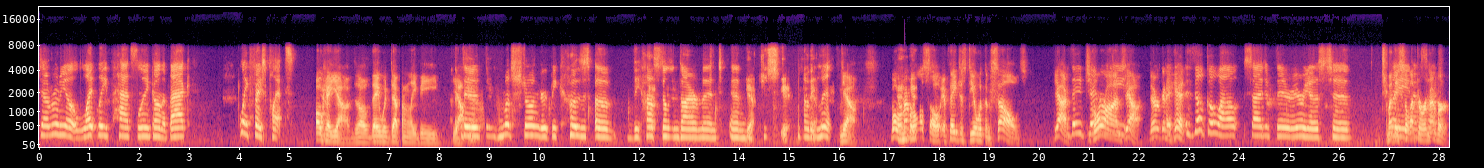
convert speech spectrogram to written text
Darunia lightly pats Link on the back. Link face plants. Okay, yeah. So they would definitely be. Yeah. They're, they're much stronger because of the hostile environment and Yeah. just Yeah. how they Yeah. live. Yeah. Well, remember yeah. also if they just deal with themselves, yeah, They generally, Gorons, yeah, they're gonna hit, They'll go outside of their areas to. but they still have to and such, remember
